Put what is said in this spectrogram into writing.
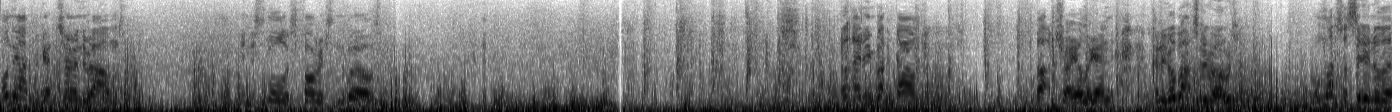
Only I could get turned around in the smallest forest in the world. Not heading back down that trail again. Gonna go back to the road, unless I see another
